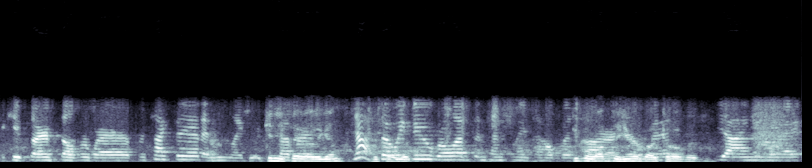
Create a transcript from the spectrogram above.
It keeps our silverware protected and like. Can you say that again? Yeah, so we do roll ups intentionally to help with. People love to hear about COVID. Yeah, I know, right?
